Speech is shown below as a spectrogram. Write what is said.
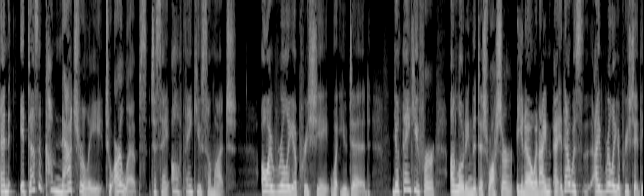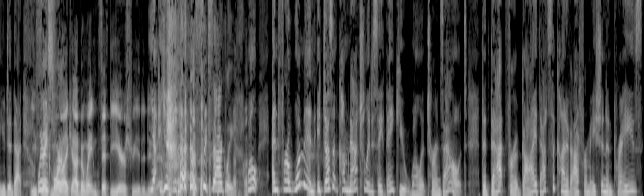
And it doesn't come naturally to our lips to say, oh, thank you so much. Oh, I really appreciate what you did you know, thank you for unloading the dishwasher, you know, and I, I that was, I really appreciate that you did that. You Whereas think more for- like I've been waiting 50 years for you to do yeah, that. yes, exactly. Well, and for a woman, it doesn't come naturally to say thank you. Well, it turns out that that for a guy, that's the kind of affirmation and praise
